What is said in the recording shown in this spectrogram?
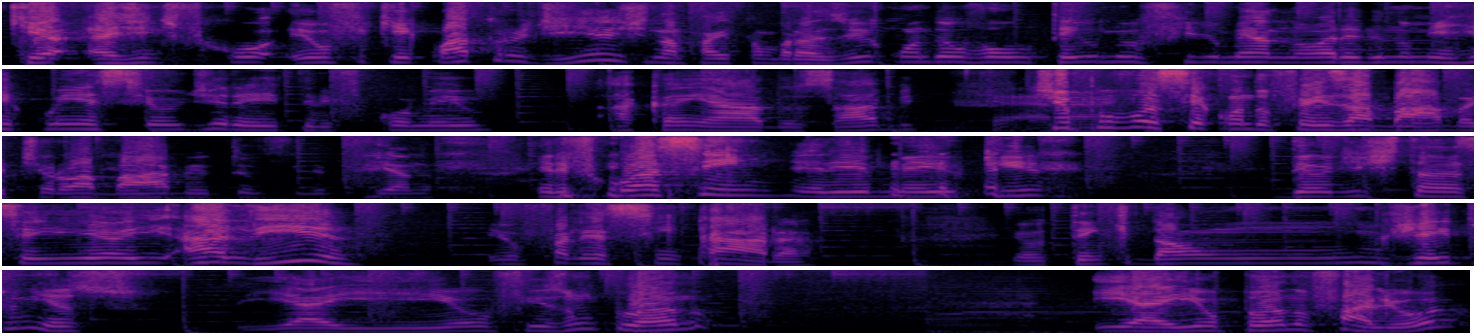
que a, a, gente ficou, eu fiquei quatro dias na Python Brasil e quando eu voltei o meu filho menor ele não me reconheceu direito, ele ficou meio acanhado, sabe? Caraca. Tipo você quando fez a barba, tirou a barba e o teu filho pequeno, ele ficou assim, ele meio que deu distância e aí ali eu falei assim, cara, eu tenho que dar um jeito nisso. E aí eu fiz um plano. E aí o plano falhou.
